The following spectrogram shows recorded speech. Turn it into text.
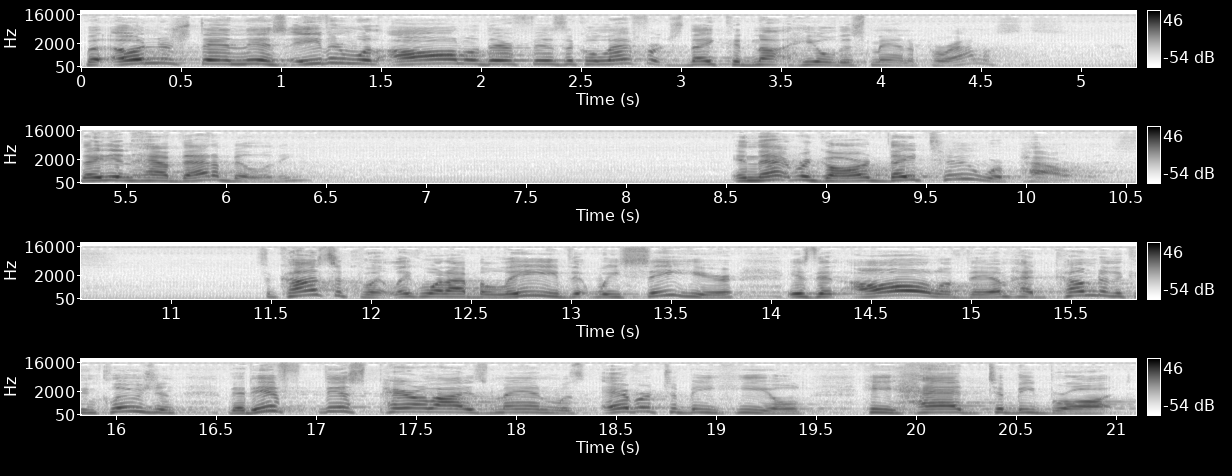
But understand this even with all of their physical efforts, they could not heal this man of paralysis. They didn't have that ability. In that regard, they too were powerless. So, consequently, what I believe that we see here is that all of them had come to the conclusion that if this paralyzed man was ever to be healed, he had to be brought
